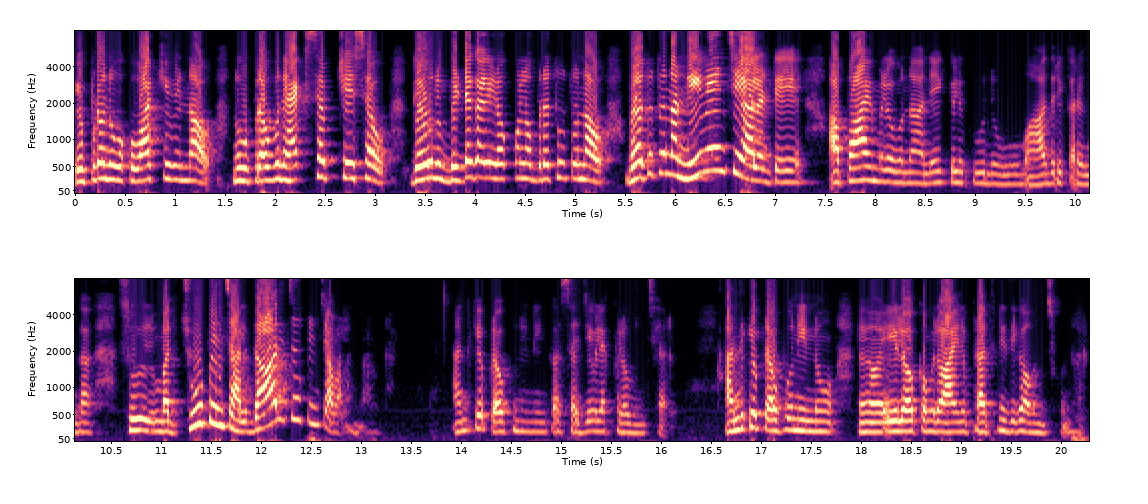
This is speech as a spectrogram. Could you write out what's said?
ఎప్పుడో నువ్వు ఒక వాక్యం విన్నావు. నువ్వు ప్రభుని యాక్సెప్ట్ చేసావు దేవుని బిడ్డగా ఈ లోకంలో బ్రతుకుతున్నావు. బ్రతుకుతున్న నీవేం చేయాలంటే అపాయంలో ఉన్న అనేకులకు నువ్వు మాదిరికరంగా చూ మరి చూపించాలి. దారి చూపించే వాళ్ళంగా ఉండాలి. అందుకే ప్రభు నిన్ను ఇంకా సజీవ లెక్కలో ఉంచారు. అందుకే ప్రభు నిన్ను ఈ లోకంలో ఆయన ప్రతినిధిగా ఉంచుకున్నారు.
